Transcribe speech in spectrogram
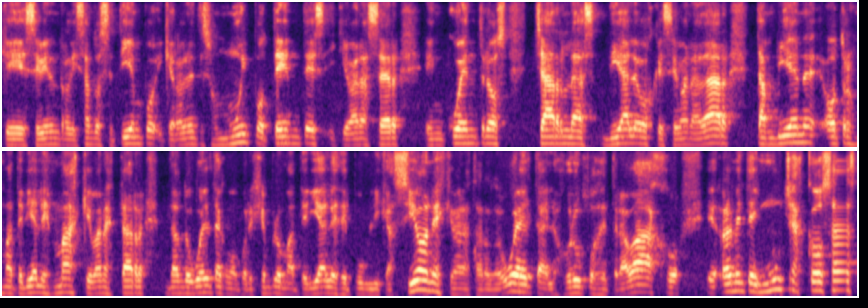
que se vienen realizando hace tiempo y que realmente son muy potentes y que van a ser encuentros, charlas, diálogos que se van a dar, también otros materiales más que van a estar dando vuelta, como por ejemplo materiales de publicidad publicaciones que van a estar dando vuelta, los grupos de trabajo. Eh, realmente hay muchas cosas,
